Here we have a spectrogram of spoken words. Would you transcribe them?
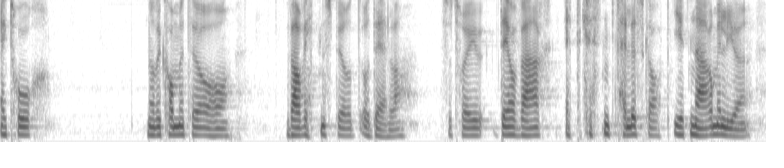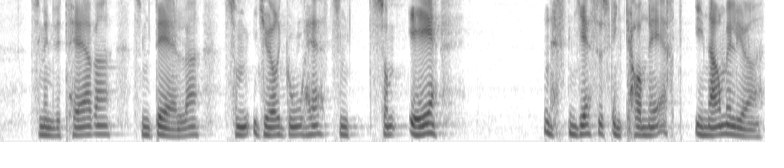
Jeg tror når det kommer til å være vitnesbyrd og dele, så tror jeg det å være et kristent fellesskap i et nærmiljø som inviterer, som deler, som gjør godhet, som, som er nesten Jesus inkarnert i nærmiljøet,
